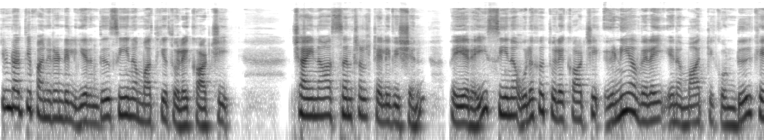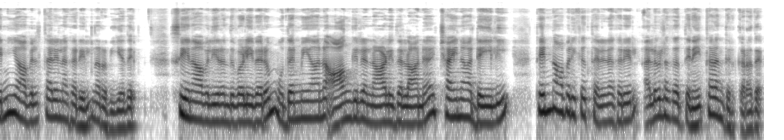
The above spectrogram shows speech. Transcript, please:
இரண்டாயிரத்தி பன்னிரெண்டில் இருந்து சீன மத்திய தொலைக்காட்சி சைனா சென்ட்ரல் டெலிவிஷன் பெயரை சீன உலக தொலைக்காட்சி இணைய விலை என மாற்றிக்கொண்டு கென்யாவில் தலைநகரில் நிறுவியது. சீனாவில் இருந்து வெளிவரும் முதன்மையான ஆங்கில நாளிதழான சைனா டெய்லி தென்னாப்பிரிக்க தலைநகரில் அலுவலகத்தினை திறந்திருக்கிறது.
